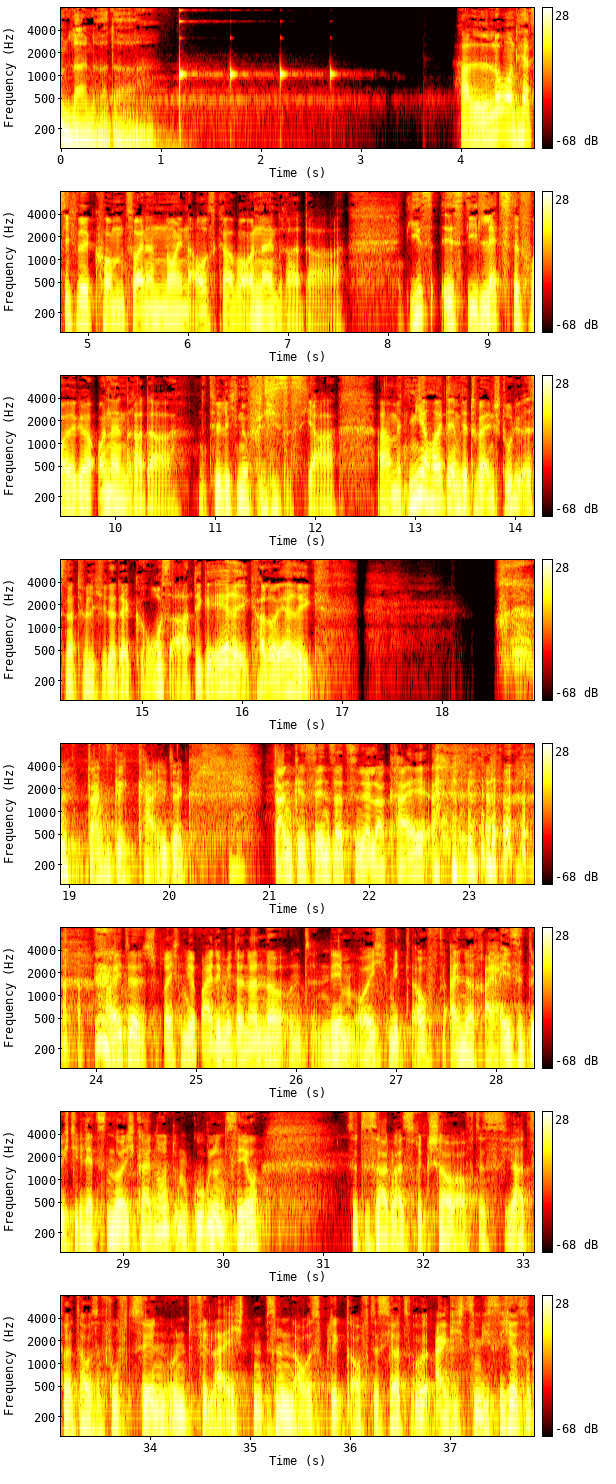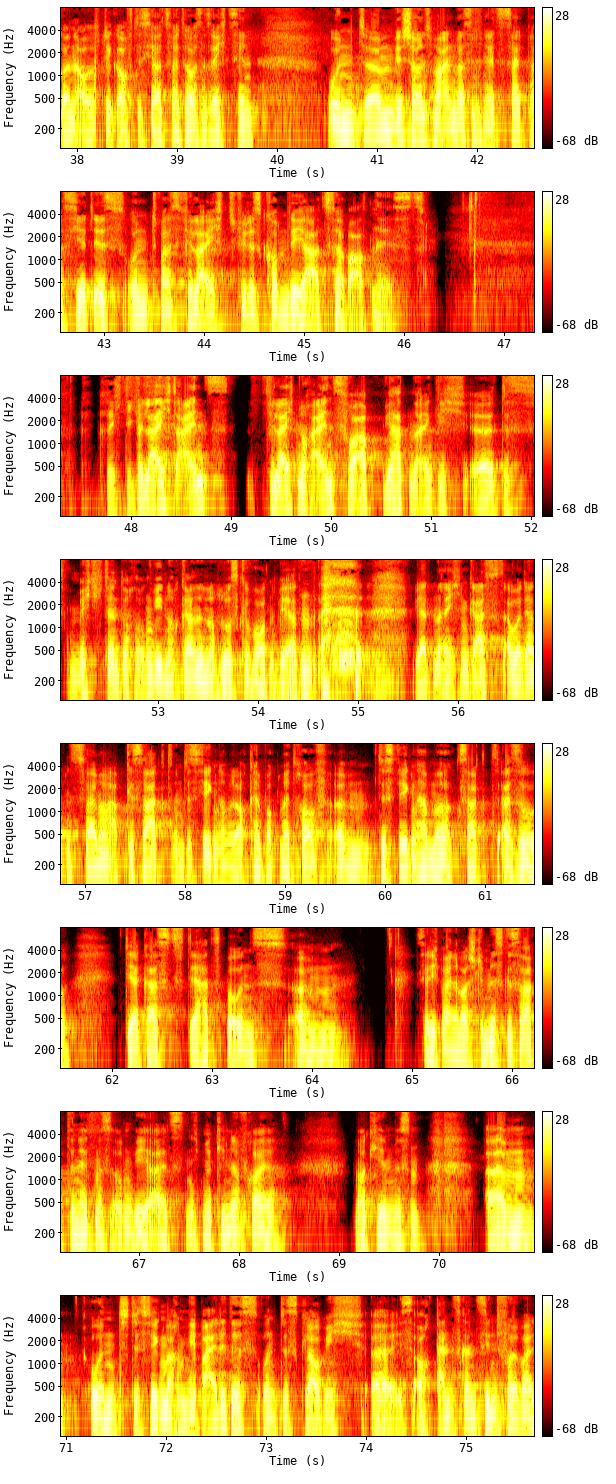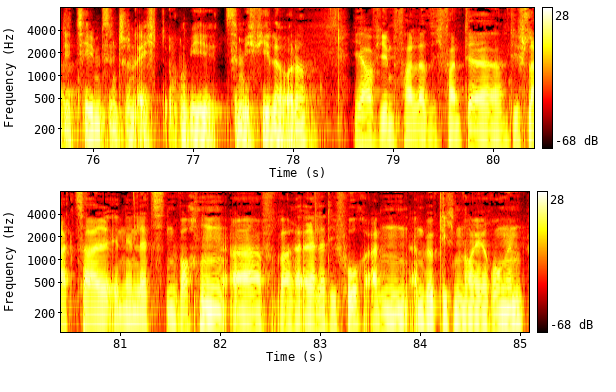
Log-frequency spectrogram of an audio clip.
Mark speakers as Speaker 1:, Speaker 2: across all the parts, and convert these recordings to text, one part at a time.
Speaker 1: Online-Radar.
Speaker 2: Hallo und herzlich willkommen zu einer neuen Ausgabe Online Radar. Dies ist die letzte Folge Online Radar. Natürlich nur für dieses Jahr. Äh, mit mir heute im virtuellen Studio ist natürlich wieder der großartige Erik. Hallo Erik.
Speaker 3: Danke Kai. Danke sensationeller Kai. Heute sprechen wir beide miteinander und nehmen euch mit auf eine Reise durch die letzten Neuigkeiten rund um Google und SEO sozusagen als Rückschau auf das Jahr 2015 und vielleicht ein bisschen einen Ausblick auf das Jahr, eigentlich ziemlich sicher sogar einen Ausblick auf das Jahr 2016. Und ähm, wir schauen uns mal an, was in letzter Zeit passiert ist und was vielleicht für das kommende Jahr zu erwarten ist. Richtig. Vielleicht eins, Vielleicht noch eins vorab. Wir hatten eigentlich, äh, das möchte ich dann doch irgendwie noch gerne noch losgeworden werden. wir hatten eigentlich einen Gast, aber der hat uns zweimal abgesagt und deswegen haben wir auch keinen Bock mehr drauf. Ähm, deswegen haben wir gesagt, also der Gast, der hat es bei uns, ähm, jetzt hätte ich beinahe was Schlimmes gesagt, dann hätten wir es irgendwie als nicht mehr kinderfrei markieren müssen. Ähm, und deswegen machen wir beide das und das, glaube ich, äh, ist auch ganz, ganz sinnvoll, weil die Themen sind schon echt irgendwie ziemlich viele, oder?
Speaker 2: Ja, auf jeden Fall. Also ich fand der die Schlagzahl in den letzten Wochen äh, war relativ hoch an, an wirklichen Neuerungen.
